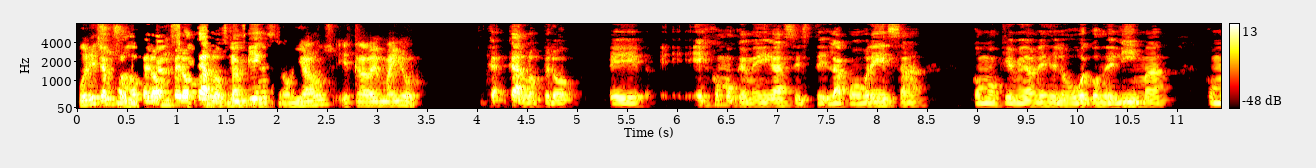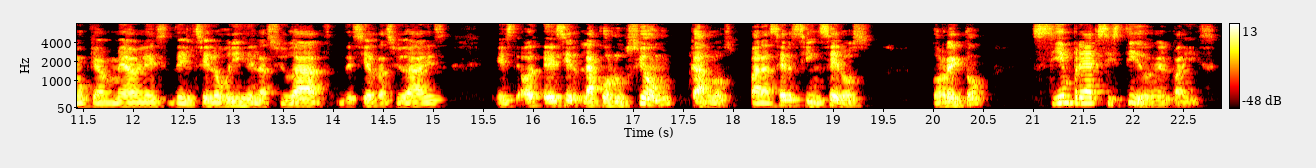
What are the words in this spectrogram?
Por eso pero, pero Carlos, también es cada vez mayor. Carlos, pero eh, es como que me digas este, la pobreza, como que me hables de los huecos de Lima, como que me hables del cielo gris de la ciudad, de ciertas ciudades. Es, es decir, la corrupción, Carlos, para ser sinceros, correcto, siempre ha existido en el país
